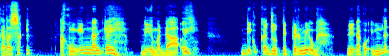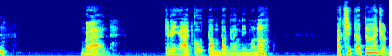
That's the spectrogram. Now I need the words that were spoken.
Kada sakit, akong inan kay Di madaoy. Di ko ka duty permi og di na ko imnan. Brad, kining ako tambag lang nimo no. Pa-check up na lang yun.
